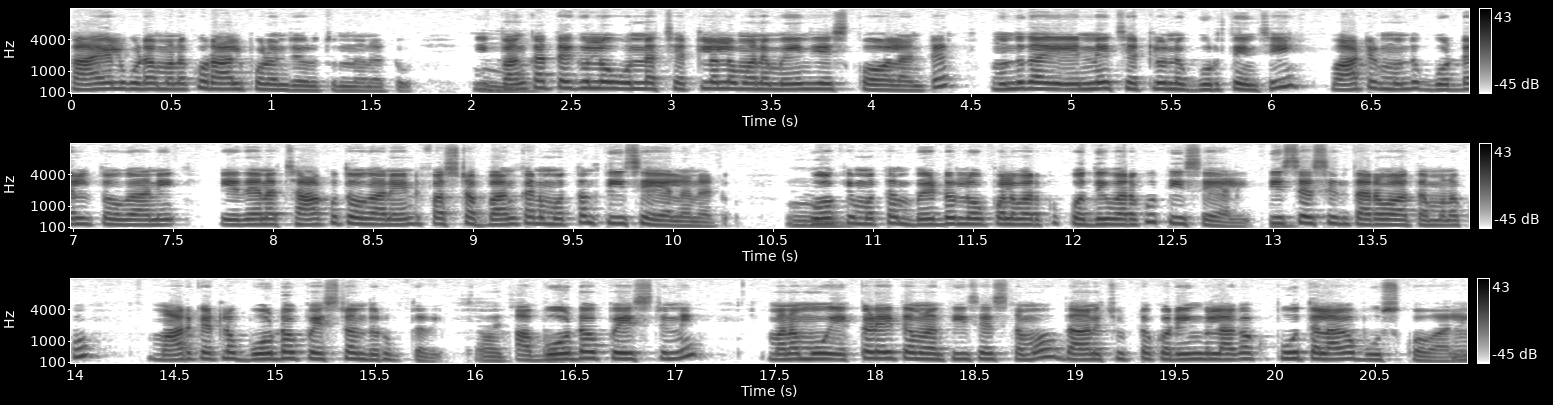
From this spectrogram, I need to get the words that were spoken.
కాయలు కూడా మనకు రాలిపోవడం జరుగుతుంది అన్నట్టు. ఈ బంక తెగులు ఉన్న చెట్లలో మనం ఏం చేసుకోవాలంటే ముందుగా ఎన్ని చెట్లను గుర్తించి వాటి ముందు గొడ్డలతో గానీ ఏదైనా చాకుతో గానీ ఫస్ట్ ఆ బంకను మొత్తం తీసేయాలన్నట్టు. గోకి మొత్తం బెడ్ లోపల వరకు కొద్ది వరకు తీసేయాలి. తీసేసిన తర్వాత మనకు మార్కెట్లో బోర్డో పేస్ట్ అని దొరుకుతుంది. ఆ బోర్డో పేస్ట్ని మనము ఎక్కడైతే మనం తీసేస్తామో దాని చుట్టూ ఒక రింగ్ లాగా పూతలాగా పూసుకోవాలి.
